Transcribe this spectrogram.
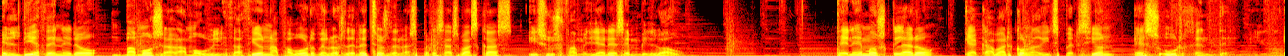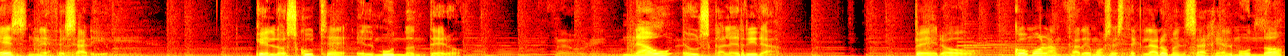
El 10 de enero vamos a la movilización a favor de los derechos de las presas vascas y sus familiares en Bilbao. Tenemos claro que acabar con la dispersión es urgente, es necesario. Que lo escuche el mundo entero. Nau Euskal Herrira. Pero, ¿cómo lanzaremos este claro mensaje al mundo?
